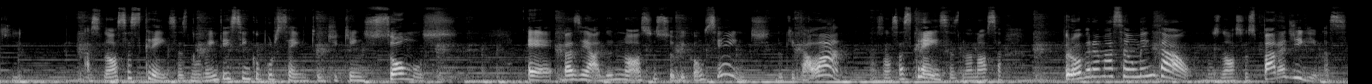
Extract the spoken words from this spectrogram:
que as nossas crenças, 95% de quem somos, é baseado no nosso subconsciente, do que está lá, nas nossas crenças, na nossa programação mental, nos nossos paradigmas.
